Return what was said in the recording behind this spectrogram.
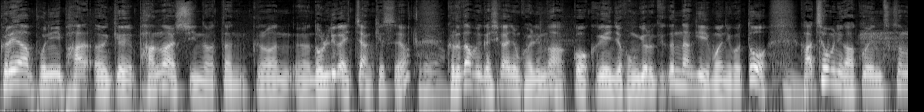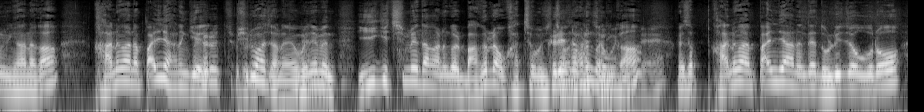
그래야 본인이 바, 어, 이렇게 방어할 수 있는 어떤 그런 어, 논리가 있지 않겠어요? 그래요. 그러다 보니까 시간이 좀 걸린 것 같고 그게 이제 공교롭게 끝난 게 이번이고 또 음. 가처분이 갖고 있는 특성 중에 하나가 가능한 한 빨리 하는 게 그렇죠, 필요하잖아요. 그렇죠. 왜냐하면 이익이 침해당하는 걸 막으려고 가처분 신청을 하는 거니까. 그래서 가능한 빨리 하는데 논리적으로 벼-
